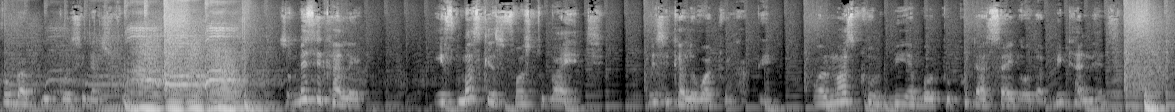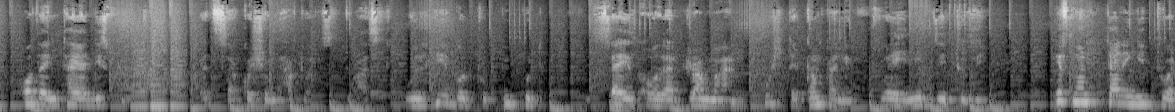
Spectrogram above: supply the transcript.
probably considers to. So basically, if Musk is forced to buy it, basically what will happen? Well, Musk will be able to put aside all the bitterness or the entire dispute. That's a question we have to ask. To ask. Will he be able to put aside all that drama and push the company where he needs it to be? If not turning it to a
